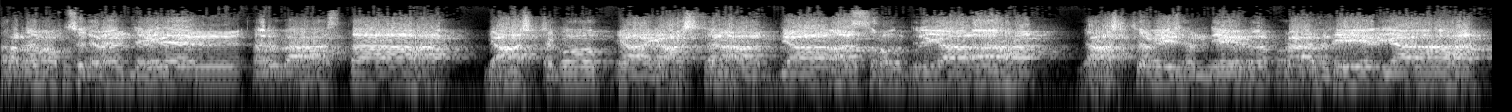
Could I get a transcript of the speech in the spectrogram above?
सर्वमप्सजनम् जयते सर्वास्ताः याश्च गोप्या याश्च नाद्याः समुद्र्याः याश्च वेशन्ते प्राधतेर्याः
